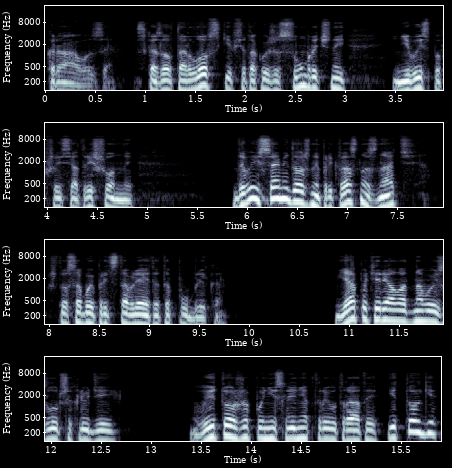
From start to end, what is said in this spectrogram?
Краузе», — сказал Торловский, все такой же сумрачный, не выспавшийся, отрешенный. «Да вы и сами должны прекрасно знать, что собой представляет эта публика. Я потерял одного из лучших людей. Вы тоже понесли некоторые утраты. Итоги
